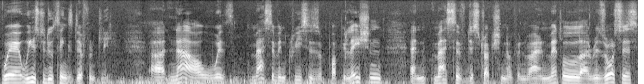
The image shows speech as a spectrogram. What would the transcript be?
where we used to do things differently. Uh, now, with massive increases of population and massive destruction of environmental uh, resources,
